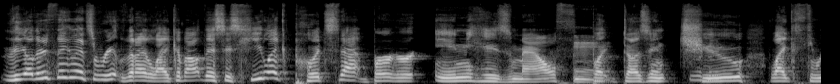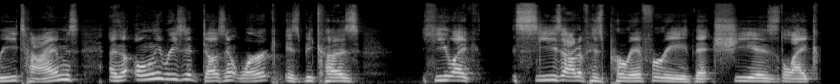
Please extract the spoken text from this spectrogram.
The other thing that's real that I like about this is he like puts that burger in his mouth, mm. but doesn't mm-hmm. chew like three times. And the only reason it doesn't work is because he like sees out of his periphery that she is like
